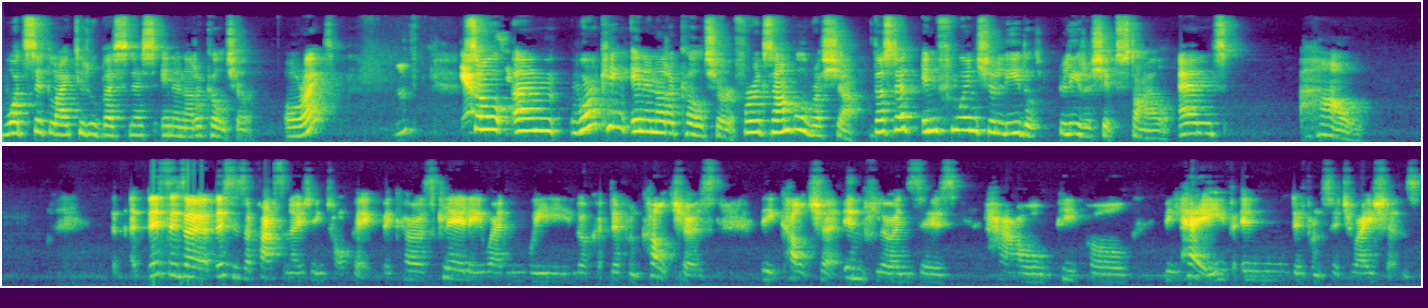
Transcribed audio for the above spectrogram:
what's it like to do business in another culture. All right? Yeah. So, um, working in another culture, for example, Russia, does that influence your leader- leadership style and how? This is a this is a fascinating topic because clearly when we look at different cultures the culture influences how people behave in different situations.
